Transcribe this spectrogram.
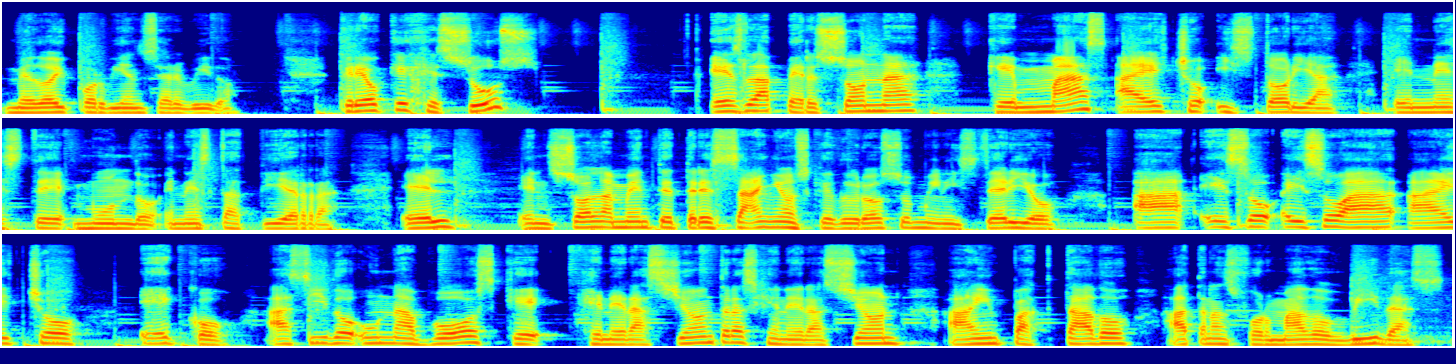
me doy por bien servido. Creo que Jesús es la persona que más ha hecho historia en este mundo, en esta tierra. Él en solamente tres años que duró su ministerio, ha, eso, eso ha, ha hecho eco, ha sido una voz que generación tras generación ha impactado, ha transformado vidas.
